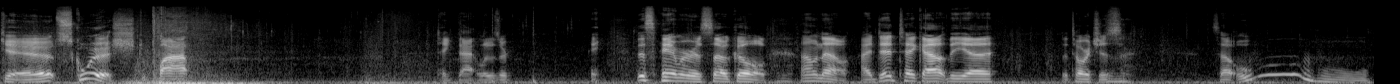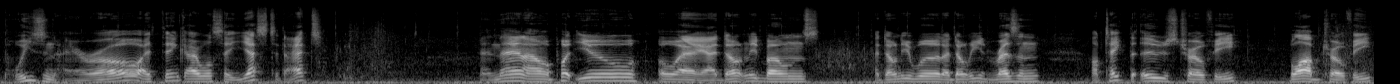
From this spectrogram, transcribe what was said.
Get squished. Bop. Take that, loser. this hammer is so cool. Oh no, I did take out the uh, the torches. So, ooh, poison arrow. I think I will say yes to that. And then I will put you away. I don't need bones. I don't need wood. I don't need resin. I'll take the ooze trophy, blob trophy,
